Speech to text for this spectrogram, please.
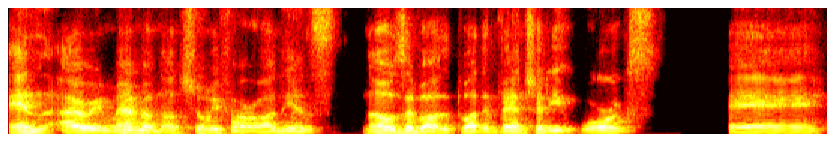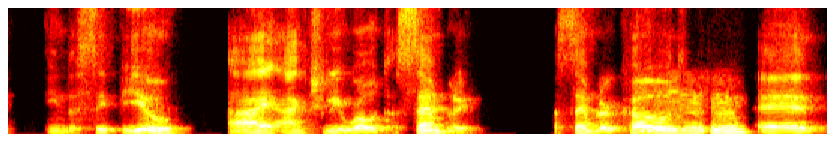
and I remember. I'm not sure if our audience knows about it. What eventually works uh, in the CPU. I actually wrote assembly, assembler code, mm-hmm. uh,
